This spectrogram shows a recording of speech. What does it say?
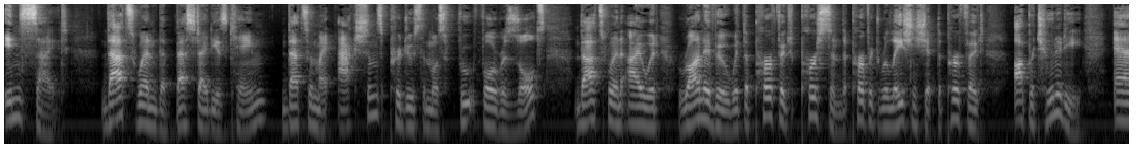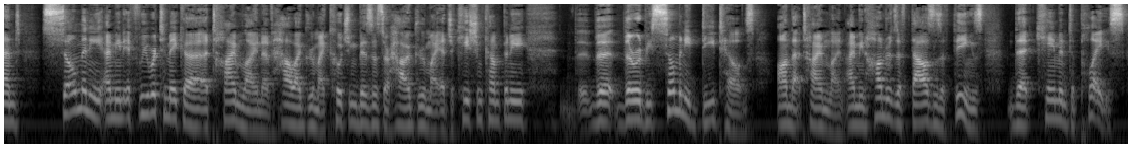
insight, that's when the best ideas came. That's when my actions produced the most fruitful results. That's when I would rendezvous with the perfect person, the perfect relationship, the perfect opportunity. And so many, I mean, if we were to make a, a, timeline of how I grew my coaching business or how I grew my education company, the, the, there would be so many details on that timeline. I mean, hundreds of thousands of things that came into place.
